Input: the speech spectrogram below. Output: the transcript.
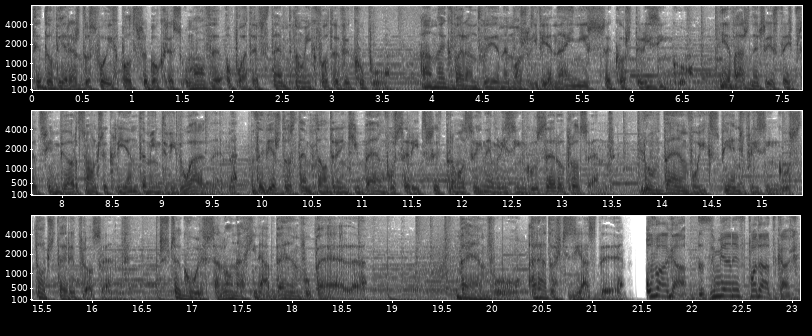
Ty dobierasz do swoich potrzeb okres umowy, opłatę wstępną i kwotę wykupu, a my gwarantujemy możliwie najniższe koszty leasingu. Nieważne, czy jesteś przedsiębiorcą, czy klientem indywidualnym, wybierz dostępne od ręki BMW Serii 3 w promocyjnym leasingu 0% lub BMW X5 w leasingu 104%. Szczegóły w salonach i na bmw.pl. BMW. Radość z jazdy. Uwaga! Zmiany w podatkach.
